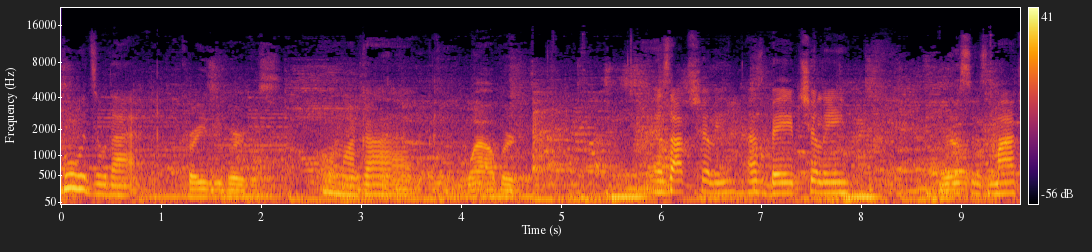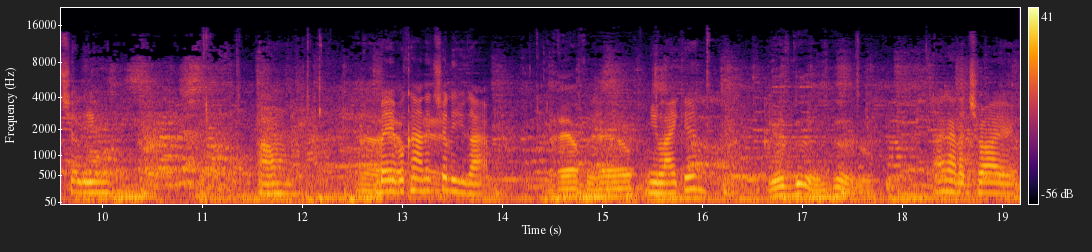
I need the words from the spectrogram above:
Who would do that? Crazy burgers. Oh my god. Wild burger. There's our chili. That's babe chili. This is my chili. Um, Uh, babe, what kind of chili you got? half. Half and half. You like it? Yeah, it's good. It's good. I gotta try it.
